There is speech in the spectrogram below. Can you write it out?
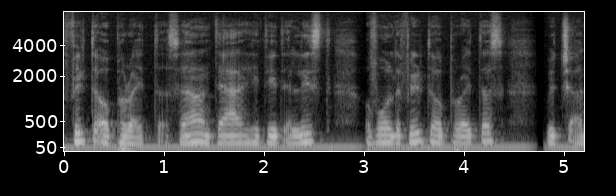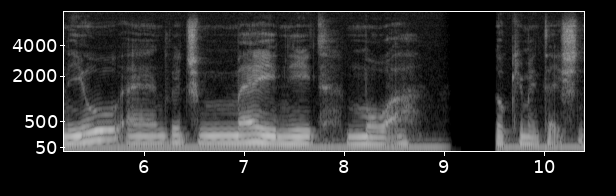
filter operators. Yeah? And there he did a list of all the filter operators which are new and which may need more documentation.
